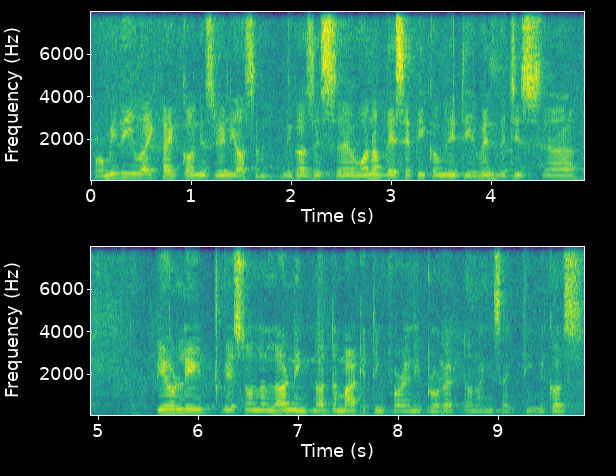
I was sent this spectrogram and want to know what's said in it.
For me, the UI5Con is really awesome because it's uh, one of the SAP community event which is uh, purely based on the learning, not the marketing for any product or any side thing. Because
